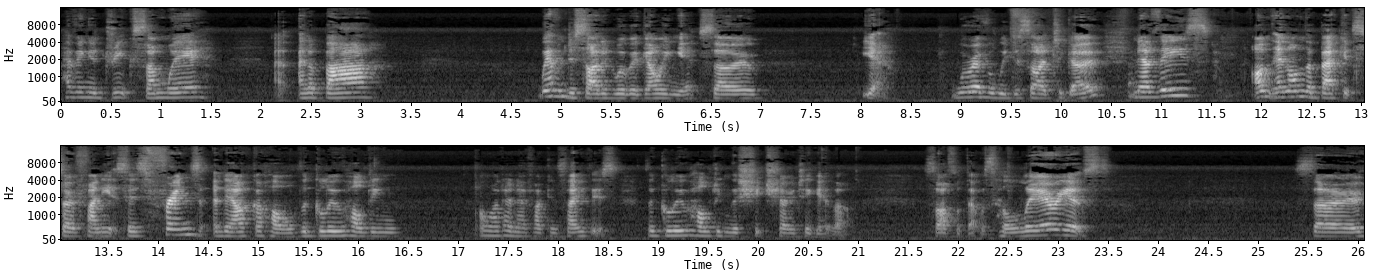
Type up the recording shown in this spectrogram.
having a drink somewhere at a bar. We haven't decided where we're going yet, so yeah, wherever we decide to go. Now these, on, and on the back it's so funny, it says friends and alcohol, the glue holding, oh I don't know if I can say this, the glue holding the shit show together. So I thought that was hilarious. So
